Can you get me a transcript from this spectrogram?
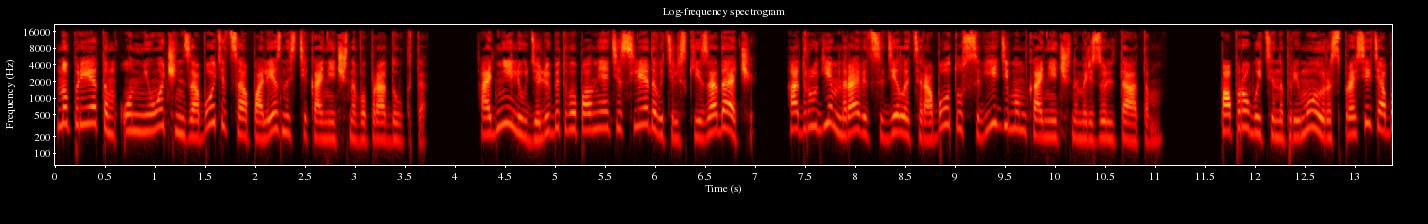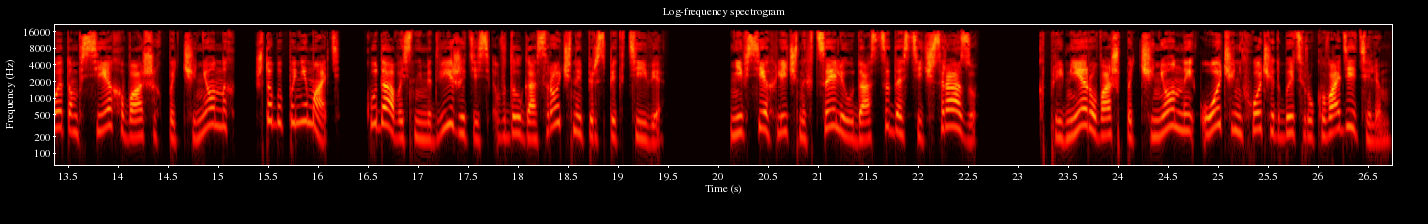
но при этом он не очень заботится о полезности конечного продукта. Одни люди любят выполнять исследовательские задачи, а другим нравится делать работу с видимым конечным результатом. Попробуйте напрямую расспросить об этом всех ваших подчиненных, чтобы понимать, куда вы с ними движетесь в долгосрочной перспективе. Не всех личных целей удастся достичь сразу. К примеру, ваш подчиненный очень хочет быть руководителем,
